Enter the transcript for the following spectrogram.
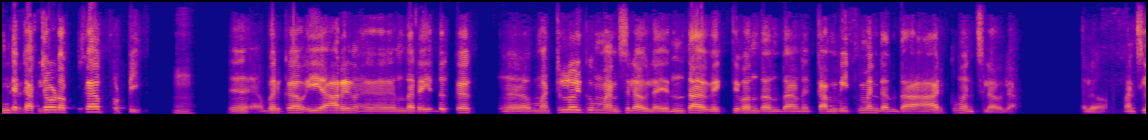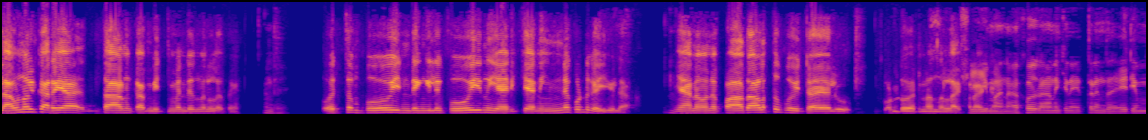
ഇന്റെ കച്ചവടമൊക്കെ പൊട്ടി. അവർക്ക് ഇവർക്ക് ഈ അറി എന്താ പറയാ ഇതൊക്കെ മറ്റുള്ളവർക്കും മനസ്സിലാവില്ല എന്താ വ്യക്തിബന്ധം എന്താണ് കമ്മിറ്റ്മെന്റ് എന്താ ആർക്കും മനസ്സിലാവില്ല ഹലോ മനസ്സിലാവുന്നവർക്ക് അറിയാ എന്താണ് കമ്മിറ്റ്മെന്റ് എന്നുള്ളത്. ഒരുത്തം ഒരുത്തൻ പോയിണ്ടെങ്കിൽ പോയി എന്ന് വിചാരിക്കാൻ ഇന്നെ കൊണ്ട് കഴിയൂല ഞാൻ ഓനെ അവനെ പാതാളത്ത് പോയിട്ടായാലും കൊണ്ടുവരണം എന്നുള്ള ഈ കാണിക്കുന്ന ഇത്രയും ധൈര്യം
